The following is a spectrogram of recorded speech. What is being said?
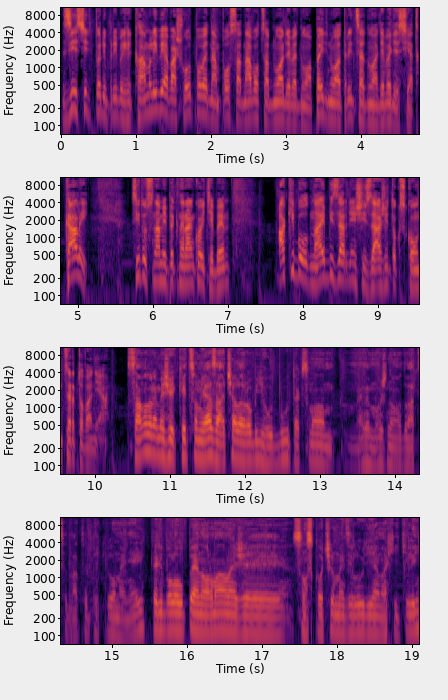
zistiť, ktorý príbeh je klamlivý a vašu odpoveď nám poslať na WhatsApp 0905 030 090. Kali, si tu s nami, pekné ránko aj tebe. Aký bol najbizarnejší zážitok z koncertovania? Samozrejme, že keď som ja začal robiť hudbu, tak som mal, neviem, možno o 20-25 kg menej. Vtedy bolo úplne normálne, že som skočil medzi ľudí a ma chytili.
